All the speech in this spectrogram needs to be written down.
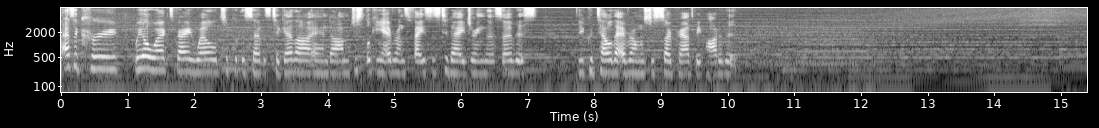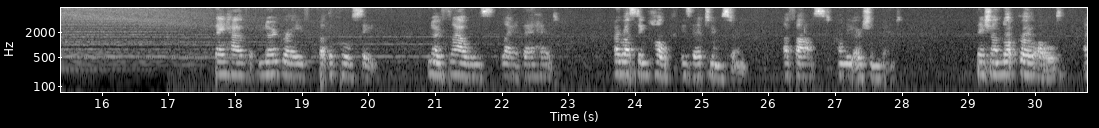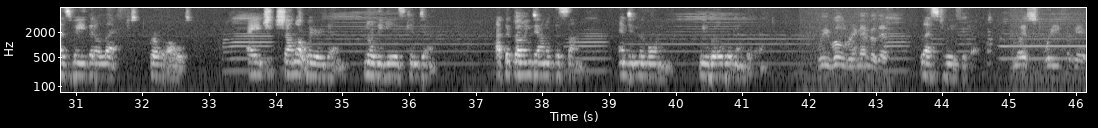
As a crew, we all worked very well to put the service together and um, just looking at everyone's faces today during the service, you could tell that everyone was just so proud to be part of it. They have no grave but the cruel sea. No flowers lay at their head. A rusting hulk is their tombstone, a fast on the ocean bed. They shall not grow old, as we that are left grow old. Age shall not weary them, nor the years condemn. At the going down of the sun, and in the morning, we will remember them, We will remember them, lest we forget. lest we forget.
